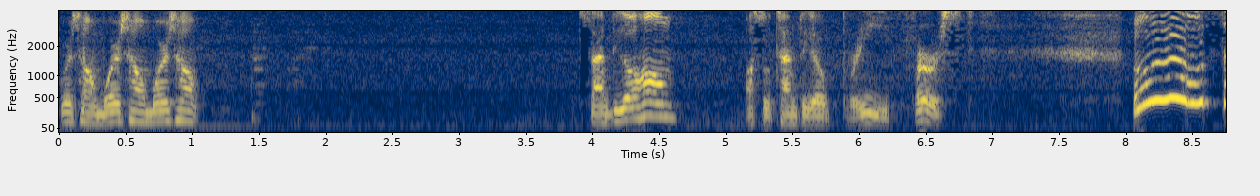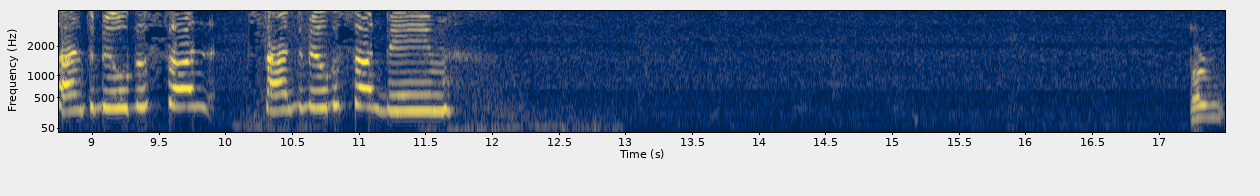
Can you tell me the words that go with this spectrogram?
Where's home? Where's home? Where's home? It's time to go home. Also, time to go breathe first. Ooh, it's time to build the sun. It's time to build the sunbeam. Or,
